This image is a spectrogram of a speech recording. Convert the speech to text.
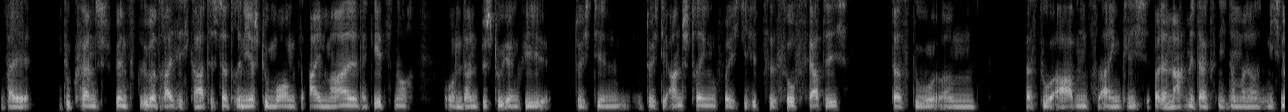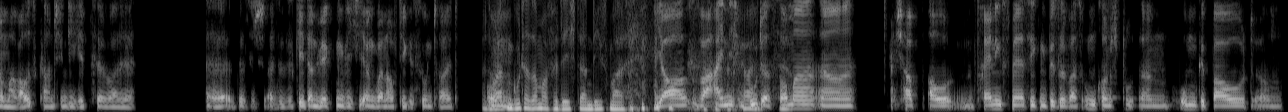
weil du kannst, wenn es über 30 Grad ist, da trainierst du morgens einmal, da geht's noch. Und dann bist du irgendwie durch, den, durch die Anstrengung, durch die Hitze so fertig, dass du, ähm, dass du abends eigentlich oder nachmittags nicht nochmal nicht noch mal raus kannst in die Hitze, weil äh, das ist, also das geht dann wirklich irgendwann auf die Gesundheit. Also war es ein guter Sommer für dich dann diesmal? Ja, war eigentlich ein guter Sommer. Äh, ich habe auch trainingsmäßig ein bisschen was ähm, umgebaut, ähm,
